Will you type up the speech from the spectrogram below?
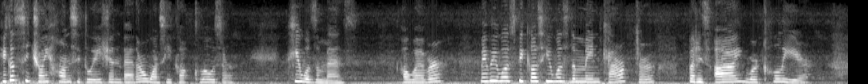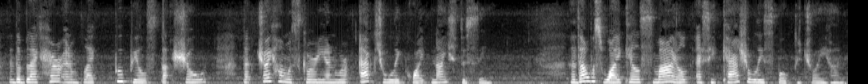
He could see Choi Han's situation better once he got closer. He was a mess. However, maybe it was because he was the main character, but his eyes were clear. and The black hair and black pupils that showed that Choi Han was Korean were actually quite nice to see. That was why Cale smiled as he casually spoke to Choi Han.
